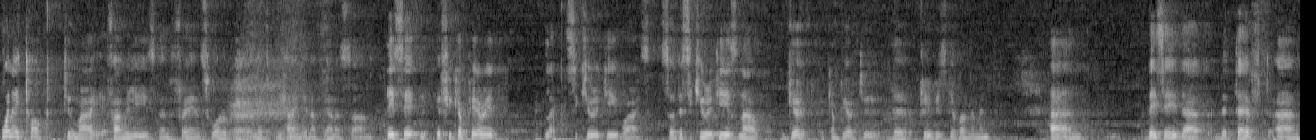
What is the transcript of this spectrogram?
When I talk to my families and friends who are uh, left behind in Afghanistan, they say if you compare it like security wise, so the security is now good compared to the previous government. And they say that the theft and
